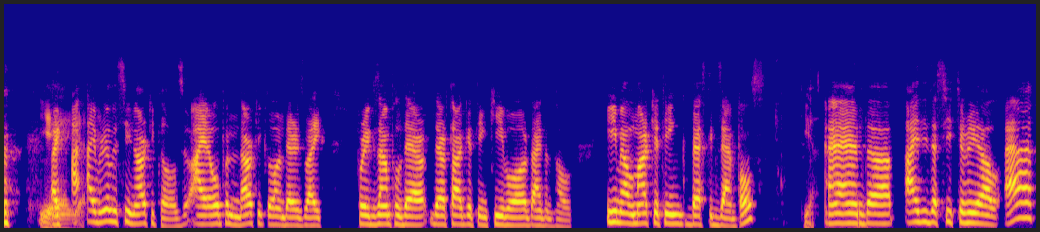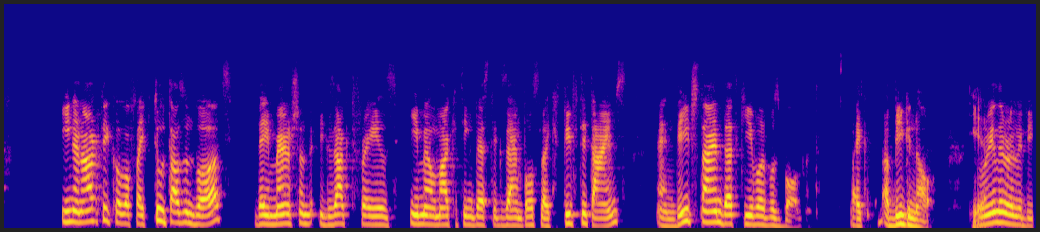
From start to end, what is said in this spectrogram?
yeah, like yeah. I, have really seen articles. I open an article and there's like, for example, they're they're targeting keyword. I don't know, email marketing best examples. Yeah. And uh, I did a CTRL F in an article of like 2,000 words. They mentioned exact phrase email marketing best examples like 50 times, and each time that keyword was bolded like a big no yeah. really really big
